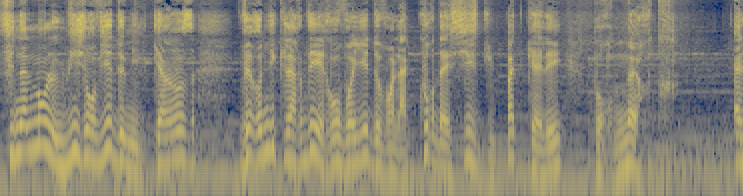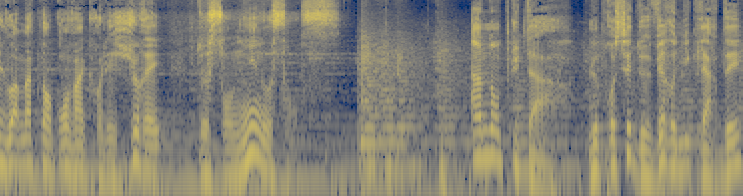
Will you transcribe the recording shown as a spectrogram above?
Finalement, le 8 janvier 2015, Véronique Lardet est renvoyée devant la cour d'assises du Pas-de-Calais pour meurtre. Elle doit maintenant convaincre les jurés de son innocence. Un an plus tard, le procès de Véronique Lardet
